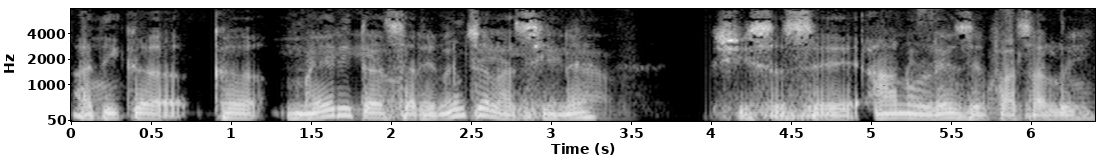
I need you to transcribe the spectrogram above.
adică că merită să renunțe la sine și să se anuleze în fața lui.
